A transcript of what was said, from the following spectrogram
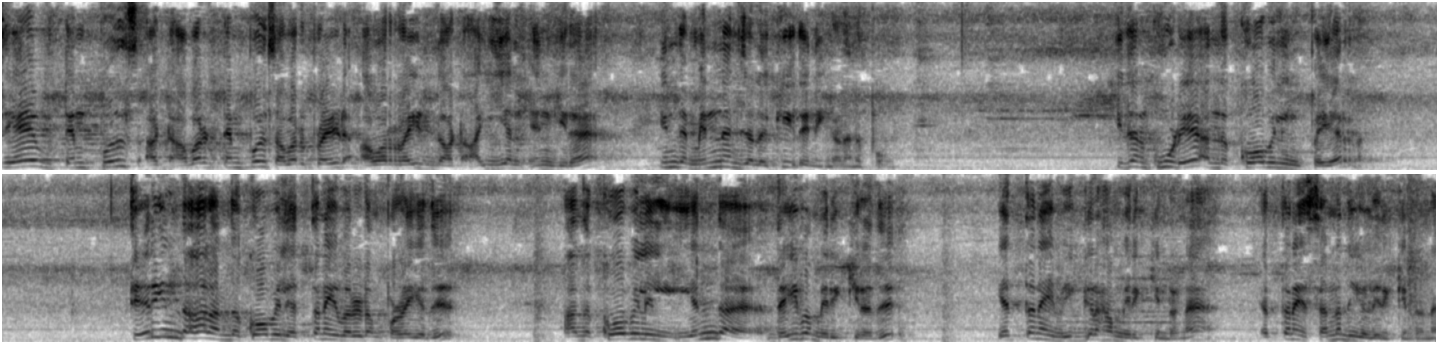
Save temples at our temples our pride our right dot in என்கிற இந்த மின்னஞ்சலுக்கு இதை நீங்கள் அனுப்பவும். இதன் கூட அந்த கோவிலின் பெயர் தெரிந்தால் அந்த கோவில் எத்தனை வருடம் பழையது? அந்த கோவிலில் எந்த தெய்வம் இருக்கிறது? எத்தனை விக்கிரகம் இருக்கின்றன? எத்தனை சன்னதிகள் இருக்கின்றன?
